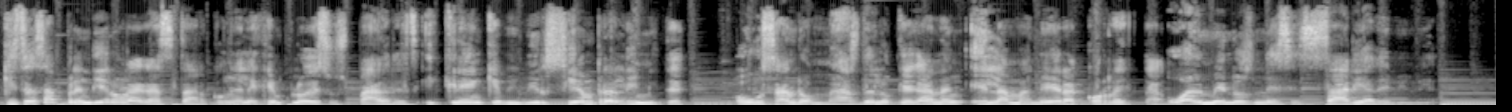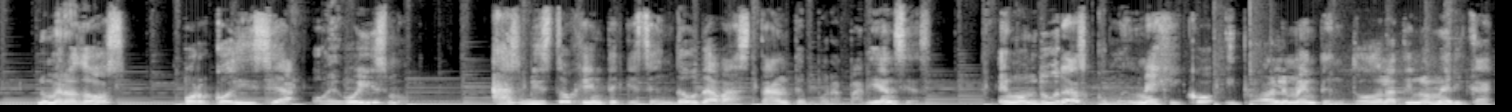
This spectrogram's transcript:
Quizás aprendieron a gastar con el ejemplo de sus padres y creen que vivir siempre al límite o usando más de lo que ganan es la manera correcta o al menos necesaria de vivir. Número 2. Por codicia o egoísmo. ¿Has visto gente que se endeuda bastante por apariencias? En Honduras, como en México y probablemente en toda Latinoamérica,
